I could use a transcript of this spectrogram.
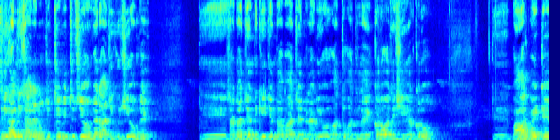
ਸ੍ਰੀ ਅਕਾਲ ਜੀ ਸਾਰਿਆਂ ਨੂੰ, ਜਿੱਥੇ ਵੀ ਤੁਸੀਂ ਹੋਵੋਗੇ, ਰਾਜੀ ਖੁਸ਼ੀ ਹੋਵੋਗੇ। ਤੇ ਸਾਡਾ ਜ਼ਿੰਦਗੀ ਜਿੰਦਾਬਾਦ ਚੈਨਲ ਹੈ ਉਹ ਵੱਧ ਤੋਂ ਵੱਧ ਲਾਈਕ ਕਰੋ ਅਤੇ ਸ਼ੇਅਰ ਕਰੋ। ਤੇ ਬਾਹਰ ਬੈਠੇ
